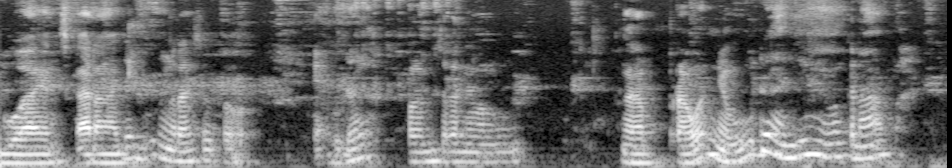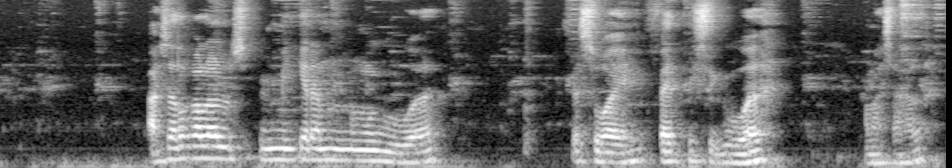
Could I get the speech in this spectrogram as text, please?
gua yang sekarang aja gue ngerasa tuh ya udah kalau misalkan emang nggak perawan ya udah anjing emang kenapa? Asal kalau lu pemikiran sama gua sesuai fetish gua masalah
